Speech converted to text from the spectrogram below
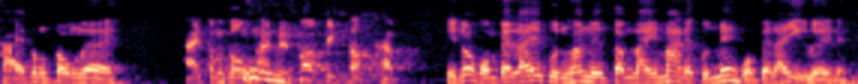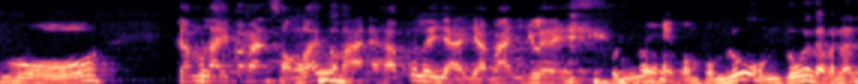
ขายตรงๆเลย ขายตรงตรงๆผ่านเป็นฟอร์มทิกตอกครับเห็นว่าผมไปไลฟ์คุณครั้งหนึ่งกำไรมากเนี่ยคุณไม่ให้ผมไปไลฟ์อีกเลยเนี่ยโอ้โห กำไรประมาณสองร้อยกว่าบาทนะครับ ก็เลยอย่าอย่ามาอีกเลย คุณไม่ให้ผมผมรู้ผมรู้ตั้งแต่วันนั้น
